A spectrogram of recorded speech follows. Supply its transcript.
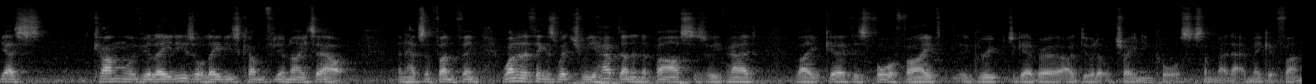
yes, come with your ladies, or ladies come for your night out, and have some fun thing. One of the things which we have done in the past is we've had like uh, if there's four or five a group together, I'd do a little training course or something like that and make it fun.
